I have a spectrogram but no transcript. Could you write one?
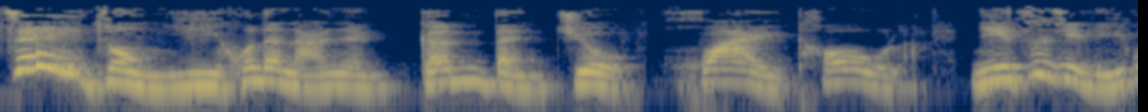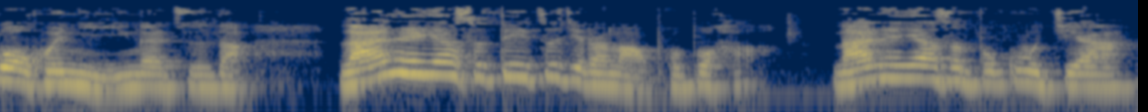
这种已婚的男人根本就坏透了。你自己离过婚，你应该知道，男人要是对自己的老婆不好，男人要是不顾家，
